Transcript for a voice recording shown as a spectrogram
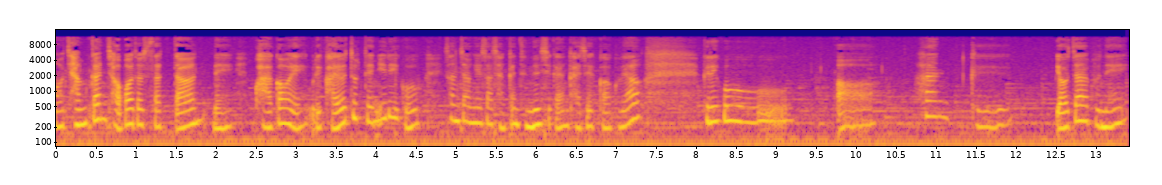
어, 잠깐 접어뒀었던 네, 과거에 우리 가요톱10 1위곡 선정해서 잠깐 듣는 시간 가질 거고요. 그리고 어, 한그 여자분의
